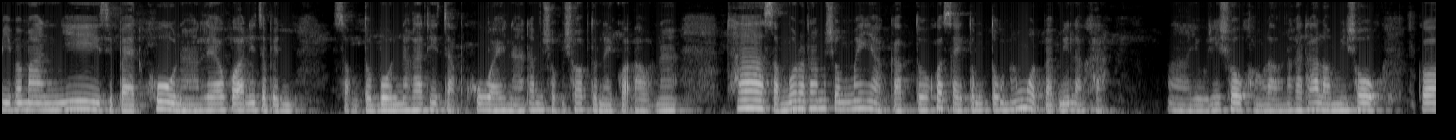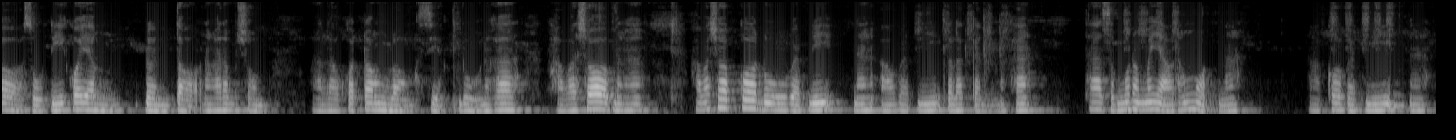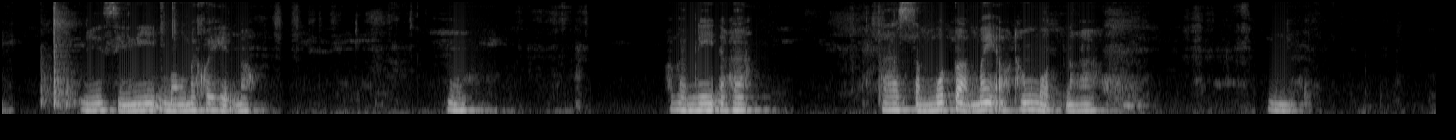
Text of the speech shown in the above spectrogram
มีประมาณยี่สิบแปดคู่นะ แล้วก็อันนี้จะเป็นสองตัวบนนะคะ ที่จับคู่ไว้นะท่านผู้ชมชอบตัวไหนก็เอานะ ถ้าสมมติว่าท่านผู้ชมไม่อยากกลับตัวก็ใส่ตรงๆ ทั้งหมดแบบนี้แหละค่ะอยู่ที่โชคของเรานะคะ ถ้าเรามีโชคก็สูตรนี้ก็ยังเดินต่อนะคะท่านผู้ชม เราก็ต้องลองเสี่ยงดูนะคะหาว่าชอบนะคะหาว่าชอบก็ดูแบบนี้นะ เอาแบบนี้ก็แล้วกันนะคะ ถ้าสมมุติเราไม่อยากทั้งหมดนะก็แบบนี้นะนี่สีนี้มองไม่ค่อยเห็นเนาะอืมเอาแบบนี้นะคะ ถ้าสมมุติว่าไม่เอาทั้งหมดนะคะอืม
